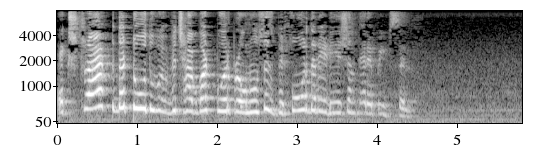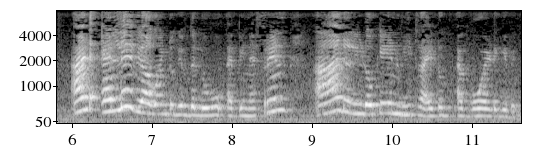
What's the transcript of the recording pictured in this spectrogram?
extract the tooth which have got poor prognosis before the radiation therapy itself and LA we are going to give the low epinephrine and lidocaine we try to avoid giving.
